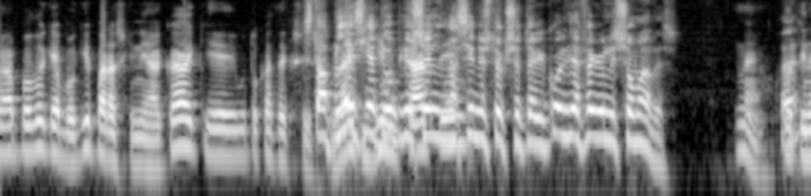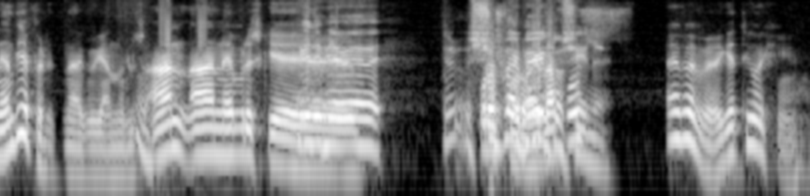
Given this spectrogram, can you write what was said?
από εδώ και από εκεί παρασκηνιακά και ούτω καθεξής. Στα Να πλαίσια έχει του γίνει όποιος κάτι- Έλληνα είναι στο εξωτερικό ενδιαφέρει όλες τις ομάδες. Ναι, θα την ενδιαφέρει την ΑΕΚ ο Γιάννουλης. Αν, αν έβρισκε. Είναι μια ε, σούπερ πρόσφορο περίπτωση έδαφος, είναι. Ε, βέβαια, γιατί όχι. το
